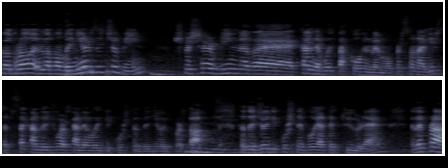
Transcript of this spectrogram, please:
Kontrollojnë, do të thonë, dhe njerëzit që vijnë, mm. shpeshherë vijnë edhe kanë nevojë të takohen me mua personalisht sepse kanë dëgjuar se kanë nevojë dikush të dëgjojë për ta, mm. të dëgjojë dikush nevojat e tyre. Dhe pra,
